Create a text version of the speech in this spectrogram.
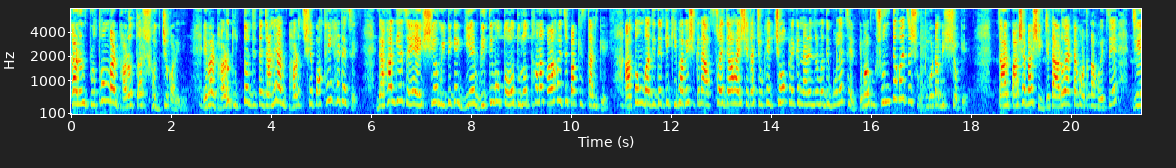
কারণ প্রথমবার ভারত আর সহ্য করেনি। এবার ভারত উত্তর দিতে জানে আর ভারত সে পথেই হেঁটেছে। দেখা গিয়েছে এশীয় মিটিংয়ে গিয়ে রীতিমতো তুলোধনা করা হয়েছে পাকিস্তানকে। আতঙ্কবাদীদেরকে কীভাবে সেখানে আশ্রয় দেওয়া হয় সেটা চোখে চোখ রেখে নরেন্দ্র মোদী বলেছেন এবং শুনতে হয়েছে গোটা বিশ্বকে। তার পাশাপাশি যেটা আরও একটা ঘটনা হয়েছে যে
